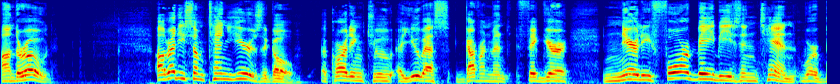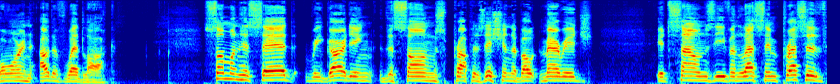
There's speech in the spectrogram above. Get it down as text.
on the road. Already some ten years ago, According to a U.S. government figure, nearly four babies in ten were born out of wedlock. Someone has said regarding the song's proposition about marriage, it sounds even less impressive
